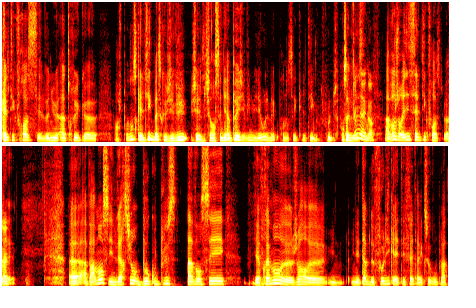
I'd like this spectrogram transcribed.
Celtic Frost, c'est devenu un truc. euh, alors, je prononce Celtic parce que j'ai vu, je me suis renseigné un peu et j'ai vu une vidéo où le mec prononçait Celtic. C'est pour ça que je Ouais, d'accord. Avant, j'aurais dit Celtic Frost. tu vois, Ouais. mais- apparemment, c'est une version beaucoup plus avancée. Il y a vraiment euh, genre euh, une, une étape de folie qui a été faite avec ce groupe-là.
